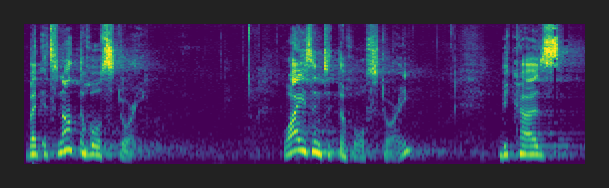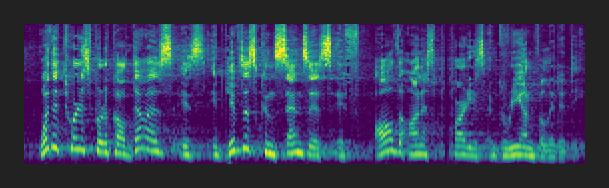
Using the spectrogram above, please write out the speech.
But it's not the whole story. Why isn't it the whole story? Because what the tortoise protocol does is it gives us consensus if all the honest parties agree on validity.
